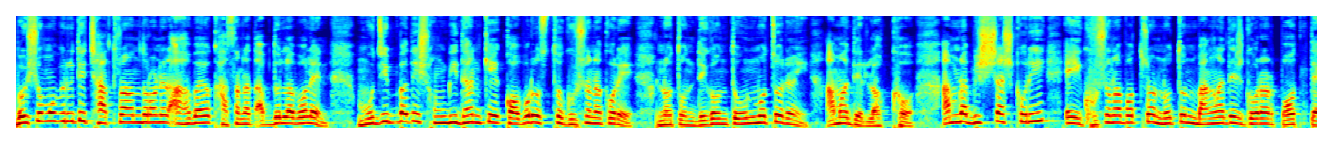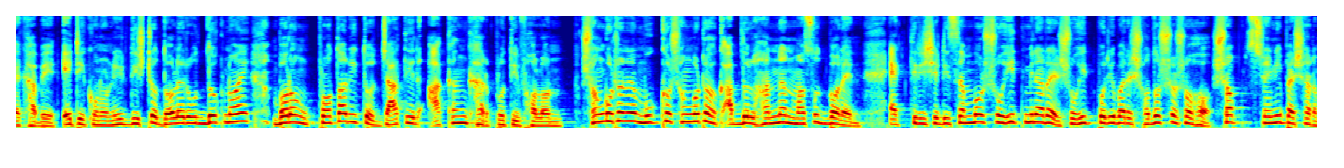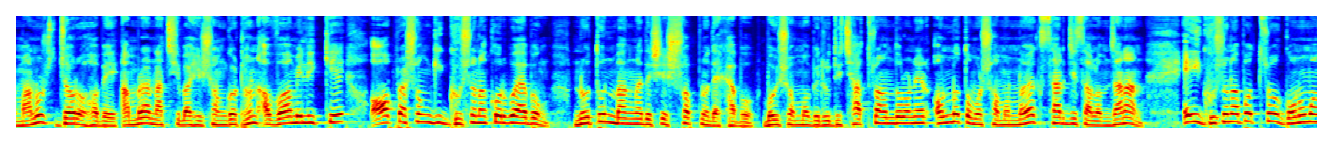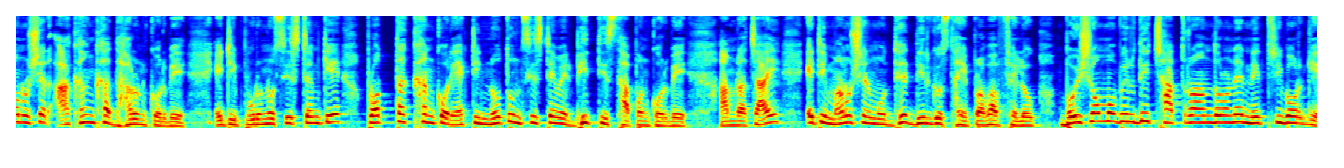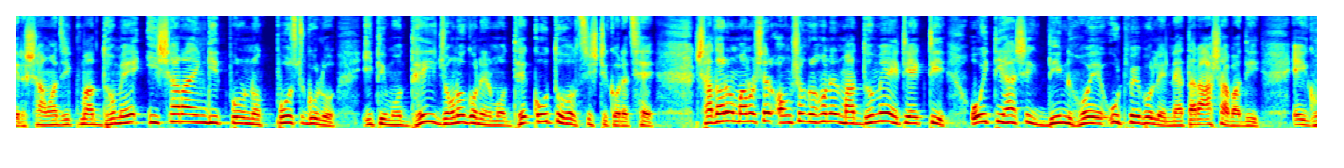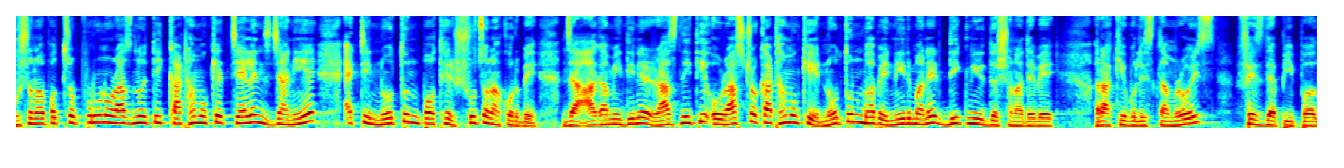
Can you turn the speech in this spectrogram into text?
বৈষম্য বিরোধী ছাত্র আন্দোলনের আহ্বায়ক হাসানাত আবদুল্লাহ বলেন, মুজিববাদী সংবিধানকে কবরস্থ ঘোষণা করে নতুন দিগন্ত উন্মোচনই আমাদের লক্ষ্য। আমরা বিশ্বাস করি এই ঘোষণাপত্র নতুন বাংলাদেশ গড়ার পথ দেখাবে। এটি কোনো নির্দিষ্ট দলের উদ্যোগ নয়, বরং প্রতারিত জাতির আকাঙ্ক্ষার প্রতিফলন। সংগঠনের মুখ্য সংগঠক আব্দুল হান্নান মাসুদ বলেন, একত্রিশে ডিসেম্বর শহীদ মিনারে শহীদ পরিবারের সদস্য সহ সব শ্রেণি পেশার মানুষ জড়ো হবে। আমরা নাচিবাহী সংগঠন আওয়ামী লীগকে অপ্রাসঙ্গিক ঘোষণা করব এবং নতুন বাংলাদেশের স্বপ্ন দেখাবো। বৈষম্য বিরোধী ছাত্র আন্দোলনের অন্যতম সমন্বয়ক সার্জিস আলম জানান, এই ঘোষণাপত্র গণমানুষের আকাঙ্ক্ষা ধারণ করবে। এটি পুরনো সিস্টেমকে প্রত্যাখ্যান করে একটি নতুন সিস্টেমের ভিত্তি স্থাপন করবে। আমরা চাই এটি মানুষের মধ্যে দীর্ঘস্থায়ী প্রভাব ফেলুক। বৈষম্য বিরোধী ছাত্র আন্দোলনের নেতৃবর্গের সামাজিক মাধ্যমে ইশারা ইঙ্গিতপূর্ণ পোস্টগুলো ইতিমধ্যেই জনগণের মধ্যে কৌতূহল সৃষ্টি করেছে। সাধারণ মানুষের অংশগ্রহণের মাধ্যমে এটি একটি ঐতিহাসিক দিন হয়ে উঠবে বলে নেতারা আশাবাদী। এই ঘোষণাপত্র পুরনো রাজনৈতিক কাঠামোকে চ্যালেঞ্জ জানিয়ে একটি নতুন পথের সূচনা করবে, যা আগামী দিনের রাজনীতি ও রাষ্ট্র কাঠামোকে নতুনভাবে নির্মাণের দিক নির্দেশনা দেবে। Rakibul Islam Rais, face the people.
